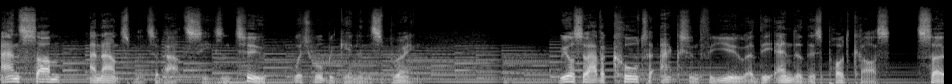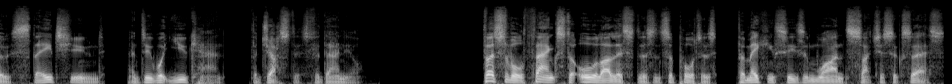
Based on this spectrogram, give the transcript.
and some announcements about season two, which will begin in the spring. We also have a call to action for you at the end of this podcast, so stay tuned and do what you can for justice for Daniel. First of all, thanks to all our listeners and supporters for making season one such a success.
